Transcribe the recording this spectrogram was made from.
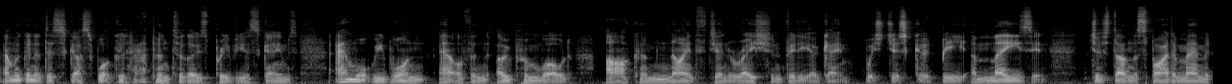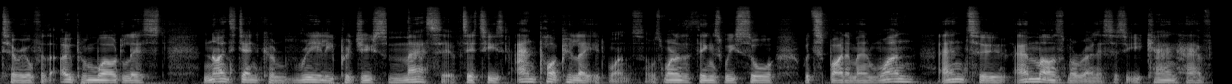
and we're going to discuss what could happen to those previous games and what we want out of an open world Arkham 9th generation video game, which just could be amazing just done the Spider Man material for the open world list. Ninth Gen can really produce massive cities and populated ones. It was one of the things we saw with Spider Man 1 and 2 and Miles Morales is that you can have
